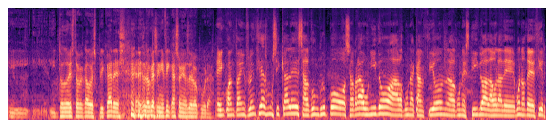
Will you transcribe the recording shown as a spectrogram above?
y, y- y todo esto que acabo de explicar es, es lo que significa sueños de locura. En cuanto a influencias musicales, ¿algún grupo os habrá unido a alguna canción, a algún estilo a la hora de, bueno, de decir,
